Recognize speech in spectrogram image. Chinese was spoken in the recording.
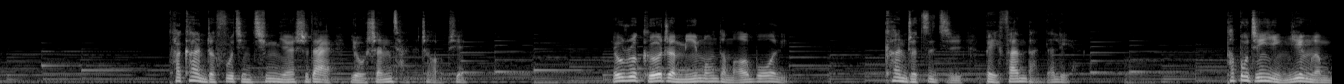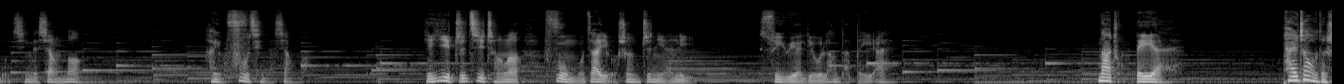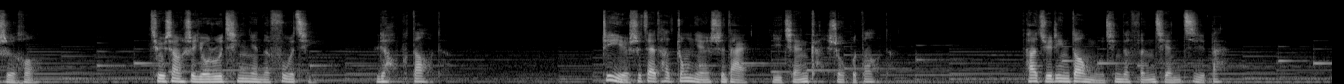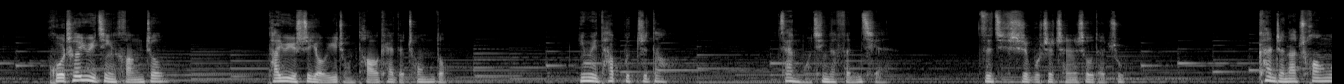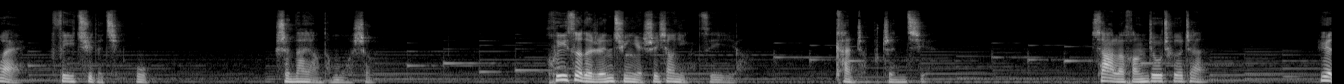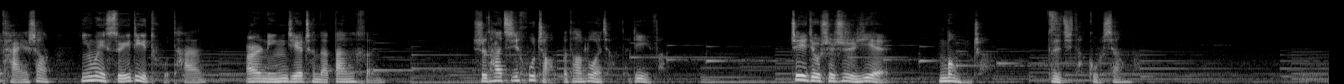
他看着父亲青年时代有神采的照片，犹如隔着迷蒙的毛玻璃，看着自己被翻版的脸。他不仅影印了母亲的相貌，还有父亲的相貌。也一直继承了父母在有生之年里岁月流浪的悲哀。那种悲哀，拍照的时候，就像是犹如青年的父亲料不到的。这也是在他的中年时代以前感受不到的。他决定到母亲的坟前祭拜。火车欲进杭州，他愈是有一种逃开的冲动，因为他不知道。在母亲的坟前，自己是不是承受得住？看着那窗外飞去的景物，是那样的陌生。灰色的人群也是像影子一样，看着不真切。下了杭州车站，月台上因为随地吐痰而凝结成的斑痕，使他几乎找不到落脚的地方。这就是日夜梦着。自己的故乡吗？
